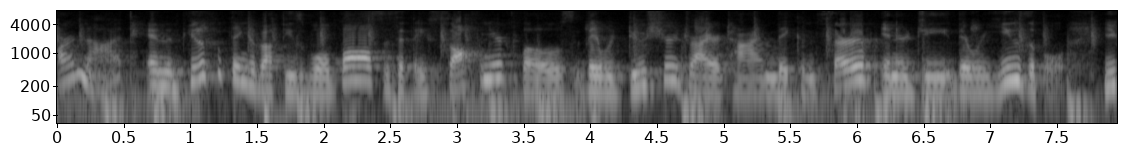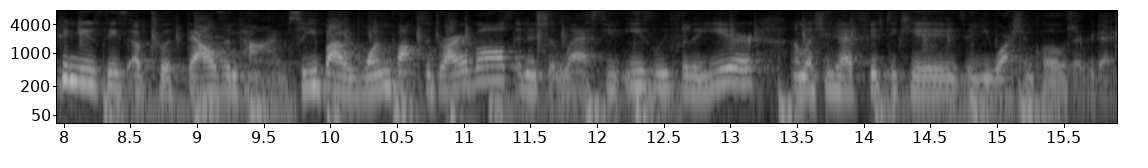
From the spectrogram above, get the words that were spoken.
are not. And the beautiful thing about these wool balls is that they soften your clothes, they reduce your dryer time, they conserve energy, they're reusable. You can use these up to a thousand times. So you buy one box of dryer balls and it should last you easily for the year unless you have 50 kids and you washing clothes every day.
